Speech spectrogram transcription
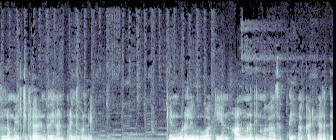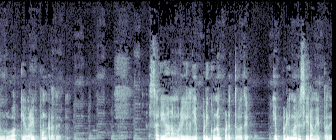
சொல்ல முயற்சிக்கிறார் என்பதை நான் புரிந்து கொண்டேன் என் உடலை உருவாக்கிய என் ஆழ்மனதின் மகாசக்தி அக்கடிகாரத்தை உருவாக்கியவரை போன்றது. சரியான முறையில் எப்படி குணப்படுத்துவது? எப்படி மறுசீரமைப்பது?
